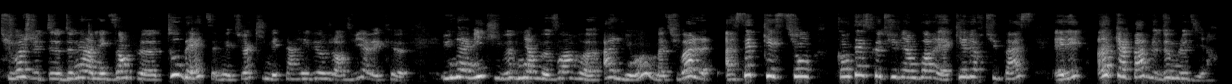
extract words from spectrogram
tu vois, je vais te donner un exemple euh, tout bête, mais tu vois, qui m'est arrivé aujourd'hui avec une amie qui veut venir me voir à Lyon. Bah, tu vois, à cette question, quand est-ce que tu viens me voir et à quelle heure tu passes, elle est incapable de me le dire.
